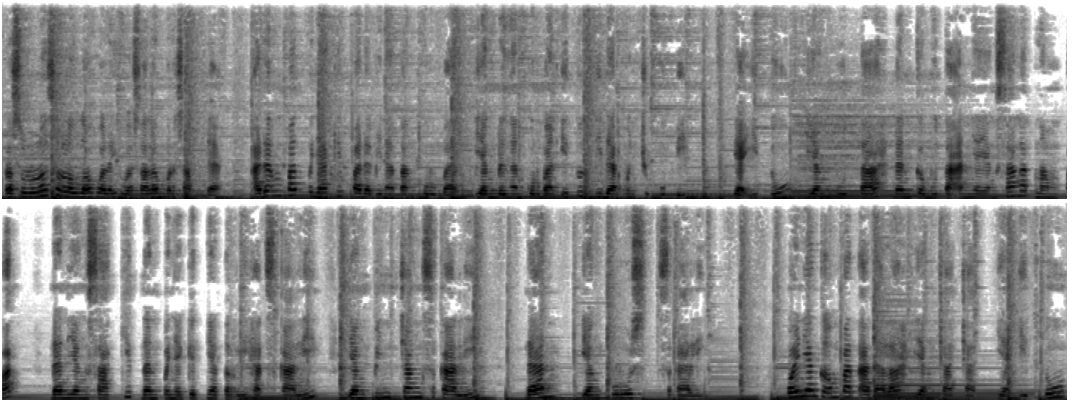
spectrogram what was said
Rasulullah Shallallahu Alaihi Wasallam bersabda, ada empat penyakit pada binatang kurban yang dengan kurban itu tidak mencukupi, yaitu yang buta dan kebutaannya yang sangat nampak dan yang sakit dan penyakitnya terlihat sekali, yang pincang sekali, dan yang kurus sekali. Poin yang keempat adalah yang cacat, yaitu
